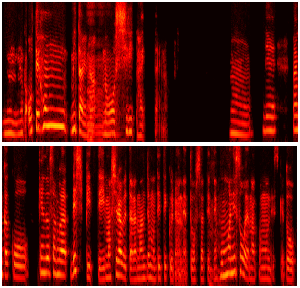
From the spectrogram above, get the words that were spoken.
うん、なんかお手本みたいうんうんなのを。知りたいみたいな。うん。で、なんかこう、健三さんがレシピって今調べたら何でも出てくるよねっておっしゃってて、ほんうんうん。まにそうやなと思うんですけど、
